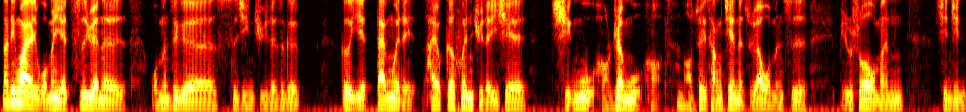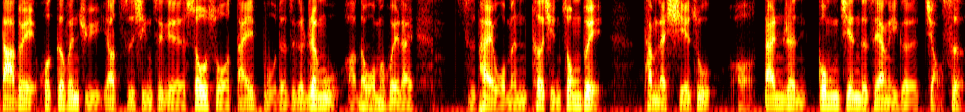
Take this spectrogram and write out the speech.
那另外我们也支援了我们这个市警局的这个各业单位的，还有各分局的一些勤务，哈，任务，哈，哦，最常见的主要我们是，比如说我们。刑警大队或各分局要执行这个搜索逮捕的这个任务啊，那我们会来指派我们特勤中队，他们来协助哦，担任攻坚的这样一个角色。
